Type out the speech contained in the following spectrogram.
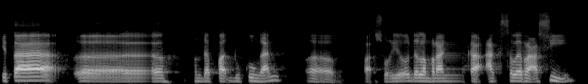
Kita uh, mendapat dukungan uh, Pak Suryo dalam rangka akselerasi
